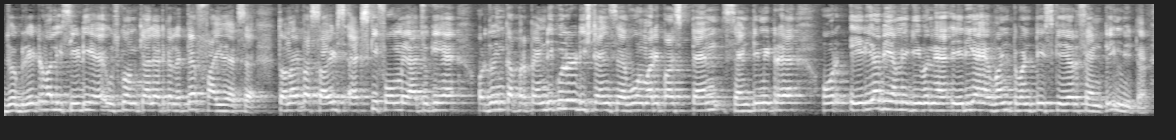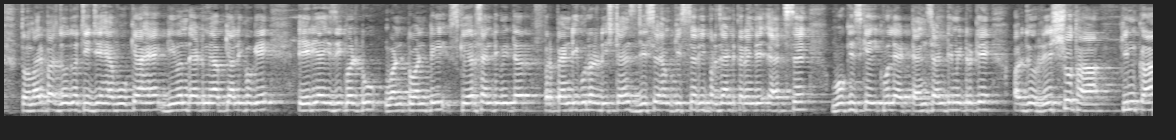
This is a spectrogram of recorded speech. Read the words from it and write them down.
जो ग्रेटर वाली सी डी है, उसको हम क्या लेट कर लेते हैं? फाइव एक्स है। तो हमारे पास साइड्स एक्स की फॉर्म में आ चुकी हैं और जो इनका परपेंडिकुलर डिस्टेंस है, वो हमारे पास टेन सेंटीमीटर है और एरिया भी हमें गिवन है एरिया है 120 ट्वेंटी स्क्वेयर सेंटीमीटर तो हमारे पास जो जो चीज़ें हैं, वो क्या है? गिवन दैट में आप क्या लिखोगे? Area is equal to 120 square centimetre perpendicular distance जिसे हम किससे रिप्रेजेंट करेंगे? एच से. वो किसके इक्वल है? टेन सेंटीमीटर के. और जो रेशियो था, किन का?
